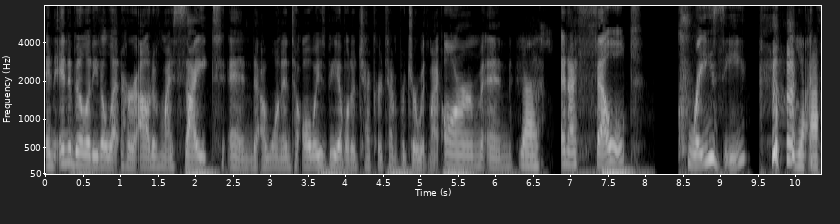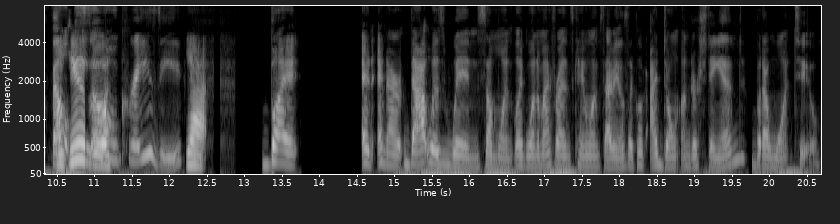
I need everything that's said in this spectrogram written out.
an inability to let her out of my sight and I wanted to always be able to check her temperature with my arm and Yes. and I felt crazy. Yeah, I felt so crazy Yeah. but and and I, that was when someone like one of my friends came alongside me and was like look i don't understand but i want to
